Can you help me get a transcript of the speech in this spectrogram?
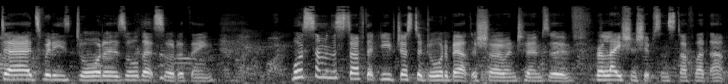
dads with his daughters, all that sort of thing. What's some of the stuff that you've just adored about the show in terms of relationships and stuff like that?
